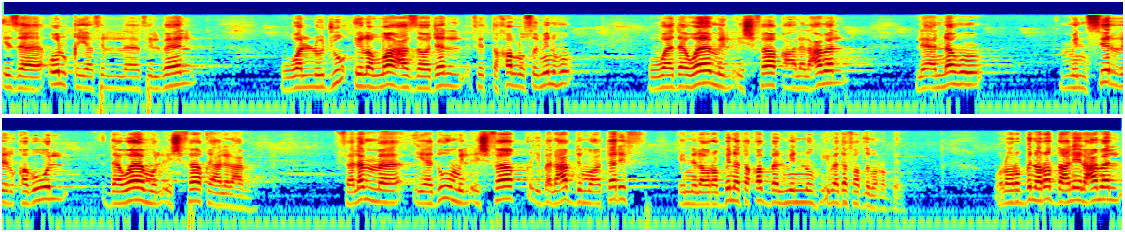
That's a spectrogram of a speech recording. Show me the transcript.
إذا ألقي في البال واللجوء إلى الله عز وجل في التخلص منه ودوام الإشفاق على العمل لأنه من سر القبول دوام الإشفاق على العمل. فلما يدوم الإشفاق يبقى العبد معترف إن لو ربنا تقبل منه يبقى ده فضل من ربنا. ولو ربنا رد عليه العمل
